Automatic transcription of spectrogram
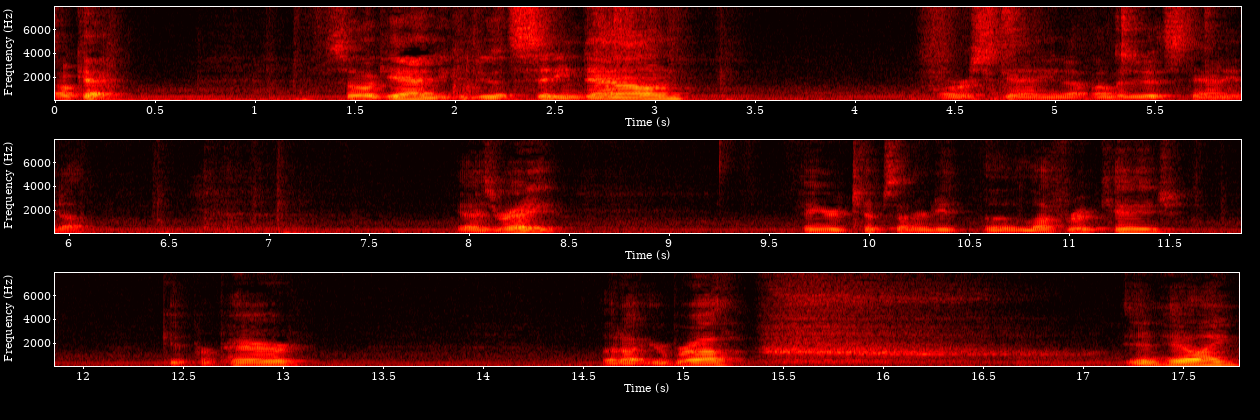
Okay. So again, you can do it sitting down or standing up. I'm to do it standing up. You guys ready? Fingertips underneath the left rib cage. Get prepared. Let out your breath. Inhaling.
